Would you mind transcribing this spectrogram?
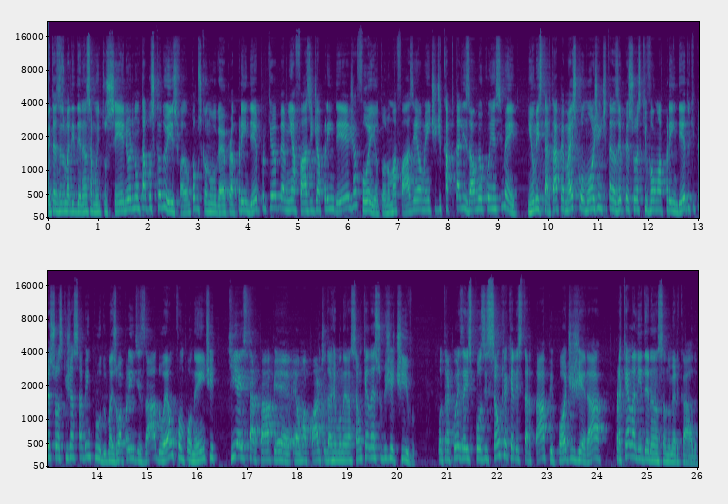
Muitas vezes uma liderança muito sênior não está buscando isso, fala, não estou buscando um lugar para aprender porque a minha fase de aprender já foi, eu estou numa fase realmente de capitalizar o meu conhecimento. Em uma startup é mais comum a gente trazer pessoas que vão aprender do que pessoas que já sabem tudo, mas o aprendizado é um componente que a startup é, é uma parte da remuneração que ela é subjetiva. Outra coisa é a exposição que aquela startup pode gerar para aquela liderança no mercado.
